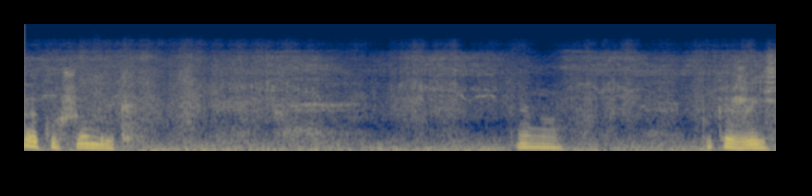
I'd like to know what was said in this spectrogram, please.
акушондрик. А ну, покажись.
